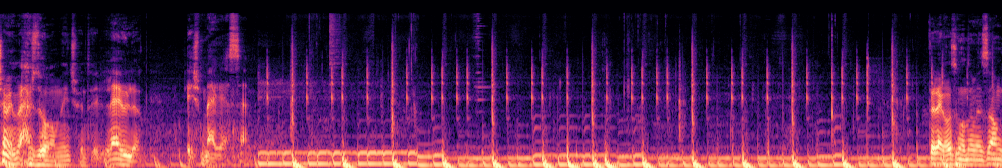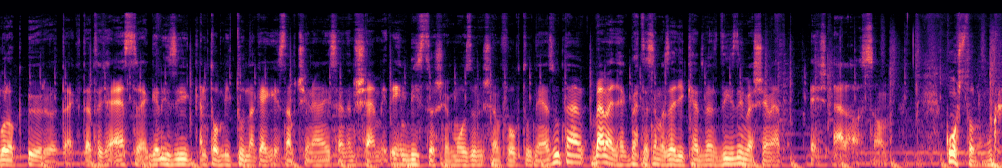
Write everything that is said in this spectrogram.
Semmi más dolgom nincs, mint hogy leülök és megeszem. Tényleg azt gondolom, hogy az angolok őrültek. Tehát, hogyha ezt reggelizik, nem tudom, mit tudnak egész nap csinálni, szerintem semmit. Én biztos, hogy mozdulni sem fogok tudni ezután. Bemegyek, beteszem az egyik kedvenc Disney mesémet, és elalszom. Kóstolunk!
